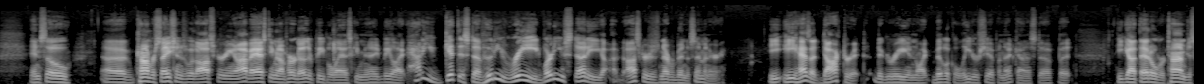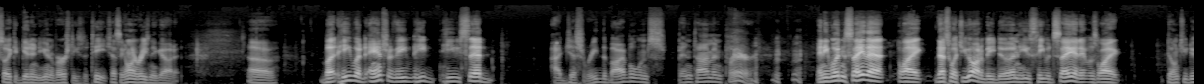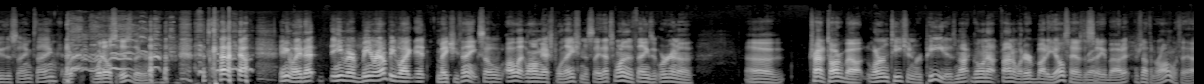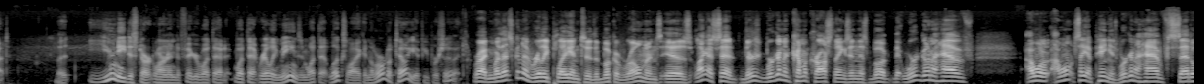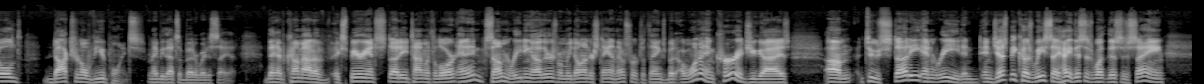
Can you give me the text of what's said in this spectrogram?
And so, uh, conversations with Oscar, you know, I've asked him, and I've heard other people ask him, and they'd be like, "How do you get this stuff? Who do you read? Where do you study?" Oscar's never been to seminary. He he has a doctorate degree in like biblical leadership and that kind of stuff, but he got that over time just so he could get into universities to teach. That's the only reason he got it. Uh, but he would answer the he he said, "I just read the Bible and spend time in prayer." and he wouldn't say that like that's what you ought to be doing. He's he would say it. It was like, "Don't you do the same thing?" What, what else is there? That's kind of how. Anyway, that even being around people like it makes you think. So all that long explanation to say that's one of the things that we're gonna uh, try to talk about. Learn, teach, and repeat is not going out and finding what everybody else has to Right. say about it. There's nothing wrong with that, but you need to start learning to figure what that what that really means and what that looks like, and the Lord will tell you if you pursue it. Right, and where that's going to really play into the book of Romans is, like I said, there's we're going to come across things in this book that we're going to have. I won't. I won't say opinions. We're going to have settled doctrinal viewpoints. Maybe that's a better way to say it. That have come out of experience, study, time with the Lord, and in some reading others when we don't understand and those sorts of things. But I want to encourage you guys um, to study and read, and and just because we say, hey, this is what this is saying,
